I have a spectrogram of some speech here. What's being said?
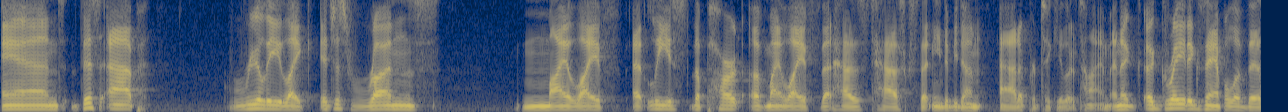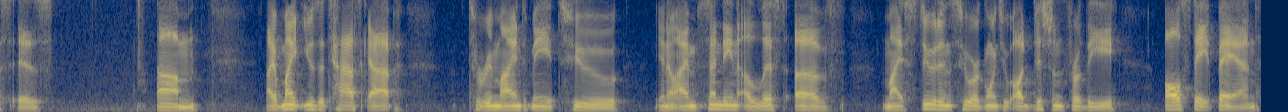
And this app really like it just runs my life, at least the part of my life that has tasks that need to be done at a particular time. And a, a great example of this is um, I might use a task app to remind me to, you know, I'm sending a list of my students who are going to audition for the all state band,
